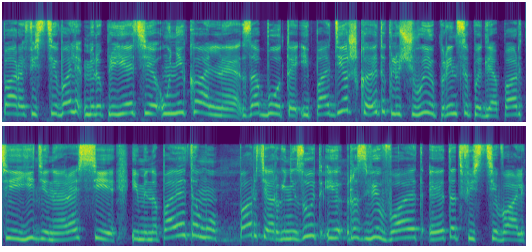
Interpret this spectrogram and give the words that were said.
Парафестиваль – мероприятие уникальное. Забота и поддержка – это ключевые принципы для партии «Единая Россия». Именно поэтому партия организует и развивает этот фестиваль.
